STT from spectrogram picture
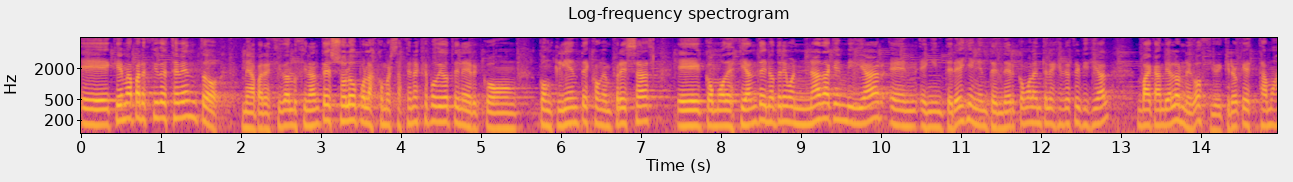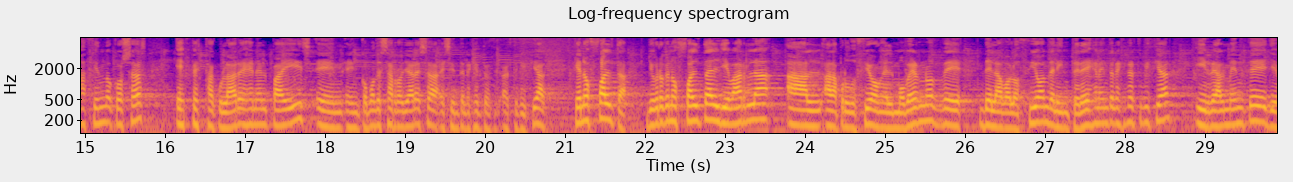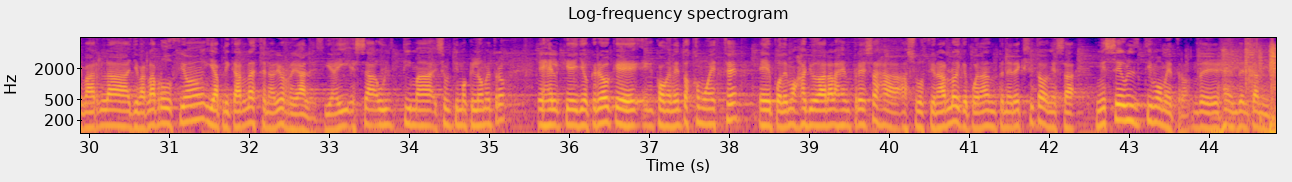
Eh, ¿Qué me ha parecido este evento? Me ha parecido alucinante solo por las conversaciones que he podido tener con, clientes, con empresas. Eh, como decía antes, no tenemos nada que envidiar en, interés y en entender cómo la inteligencia artificial va a cambiar los negocios. Y creo que estamos haciendo cosas espectaculares en el país en, cómo desarrollar esa, inteligencia artificial. ¿Qué nos falta? Yo creo que nos falta el llevarla a la producción, el movernos de, de la evaluación, del interés en la inteligencia artificial y realmente llevarla, llevar la producción y a escenarios reales. Y ahí esa última, ese último kilómetro es el que yo creo que eh, con eventos como este eh, podemos ayudar a las empresas a, solucionarlo y que puedan tener éxito en, esa, en ese último metro del camino.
